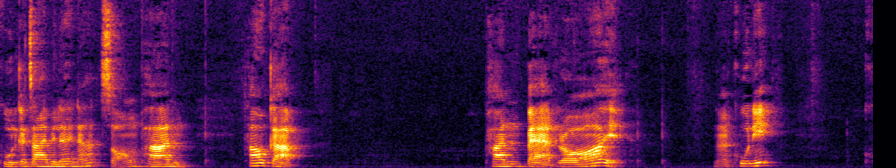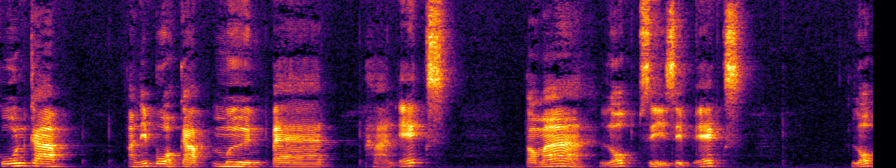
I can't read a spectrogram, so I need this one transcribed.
คูณกระจายไปเลยนะ 2,000 เท่ากับ 1,800 นะคูณนี้ คูณกับอันนี้บวกกับ 18,000 หาร x ต่อมาลบ 40x ลบ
